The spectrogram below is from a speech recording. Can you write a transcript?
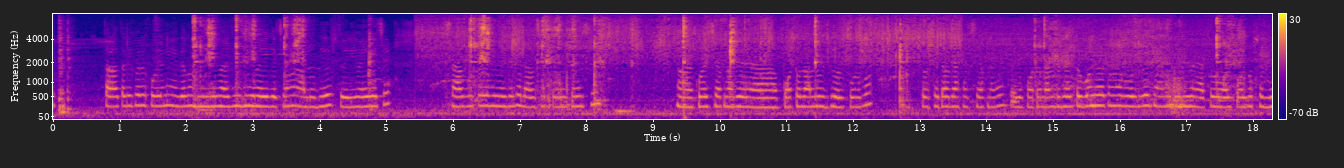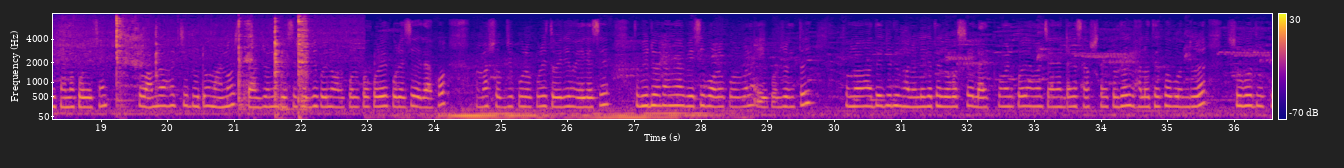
তাড়াতাড়ি করে করে এই দেখুন ভিন্ডি ভাজি দিয়ে হয়ে গেছে আমার, আলু দিয়ে তৈরি হয়ে গেছে। শাকও তৈরি হয়ে গেছে লাল শাক তৈরি করেছি। আর করেছি আপনাদের পটল আলুর ঝোল করব। তো সেটাও দেখাচ্ছি আপনাদের। এই যে পটল আলু ঝোল, তো বন্ধুরা তোমরা বলবে যে আমি দিদি এত অল্প অল্প সবজি কেন করেছেন? তো আমরা হচ্ছে দুটো মানুষ, তার জন্য বেশি সবজি করি অল্প অল্প করে করেছি। দেখো আমার সবজি পুরোপুরি তৈরি হয়ে গেছে। তো ভিডিওটা আমি আর বেশি বড় করব না, এই পর্যন্তই। তোমরা আমাদের যদি ভালো লেগে থাকে, অবশ্যই লাইক কমেন্ট করে আমার চ্যানেলটাকে সাবস্ক্রাইব করে দেবে ভালো থেকো বন্ধুরা, শুভ দুপুর।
